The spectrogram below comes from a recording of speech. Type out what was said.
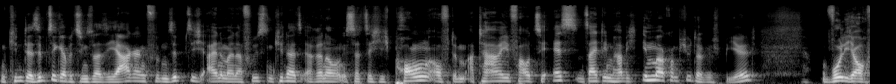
ein Kind der 70er beziehungsweise Jahrgang 75. Eine meiner frühesten Kindheitserinnerungen ist tatsächlich Pong auf dem Atari VCS. Und seitdem habe ich immer Computer gespielt. Obwohl ich auch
